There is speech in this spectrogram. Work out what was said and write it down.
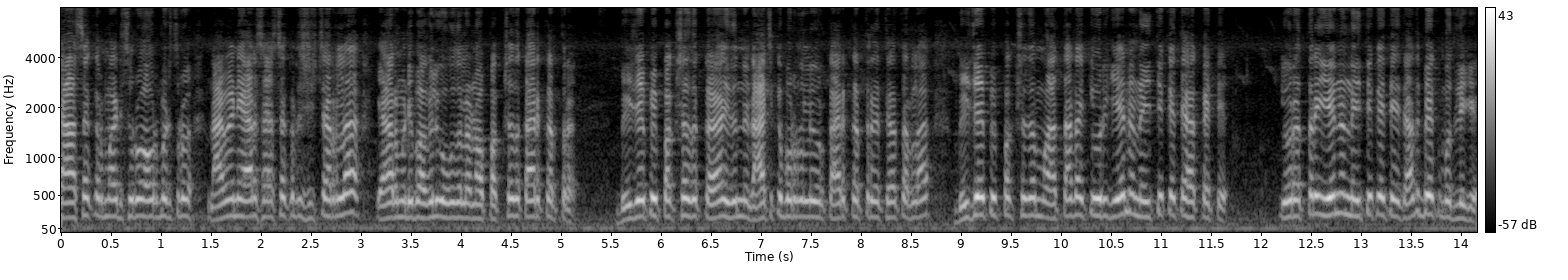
ಶಾಸಕರು ಮಾಡಿಸಿರು ಅವ್ರು ಮಾಡಿಸಿರು ನಾವೇನು ಯಾರು ಶಾಸಕರು ಶಿಷ್ಟಾರಲ್ಲ ಯಾರು ಮಡಿ ಬಾಗಿಲಿಗೆ ಹೋಗೋದಿಲ್ಲ ನಾವು ಪಕ್ಷದ ಕಾರ್ಯಕರ್ತರ. ಬಿ ಜೆ ಪಿ ಪಕ್ಷದಕ್ಕೆ ಇದನ್ನ ನಾಚಿಕೆ ಬರೋದಿಲ್ಲ ಇವ್ರು ಕಾರ್ಯಕರ್ತರು ಅಂತ ಹೇಳ್ತಾರಲ್ಲ ಬಿ ಜೆ ಪಿ ಪಕ್ಷದ ಮಾತಾಡೋಕೆ ಇವ್ರಿಗೆ ಏನು ನೈತಿಕತೆ ಹಾಕೈತಿ ಇವ್ರ ಹತ್ರ ಏನು ನೈತಿಕತೆ ಐತೆ ಅದು ಬೇಕು ಮೊದಲಿಗೆ.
